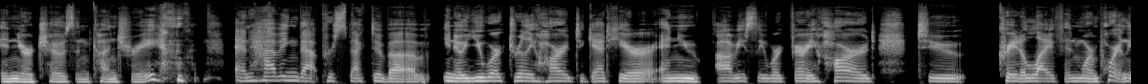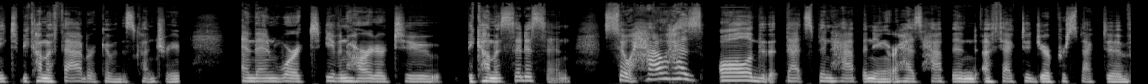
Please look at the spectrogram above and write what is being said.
in your chosen country and having that perspective of, you know, you worked really hard to get here and you obviously worked very hard to create a life and more importantly, to become a fabric of this country and then worked even harder to become a citizen. So how has all of that's been happening or has happened affected your perspective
